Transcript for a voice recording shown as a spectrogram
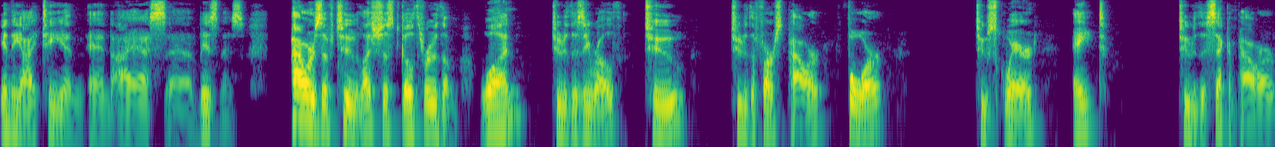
in the IT and, and IS uh, business. Powers of two, let's just go through them. One, two to the zeroth, two, two to the first power, four, 2 squared, 8, 2 to the second power,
